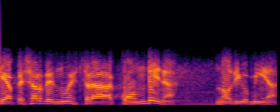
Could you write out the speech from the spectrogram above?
que a pesar de nuestra condena, no digo mía,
